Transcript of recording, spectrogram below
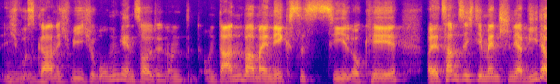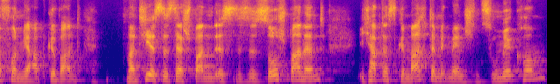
Ich wusste mhm. gar nicht, wie ich umgehen sollte. Und, und dann war mein nächstes Ziel, okay, weil jetzt haben sich die Menschen ja wieder von mir abgewandt. Matthias, das ist der spannend, das ist so spannend. Ich habe das gemacht, damit Menschen zu mir kommen.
